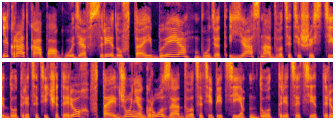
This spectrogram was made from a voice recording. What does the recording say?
И кратко о погоде. В среду в Тайбэе будет ясно от 26 до 34, в Тайджуне грозы от 25 до 33,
